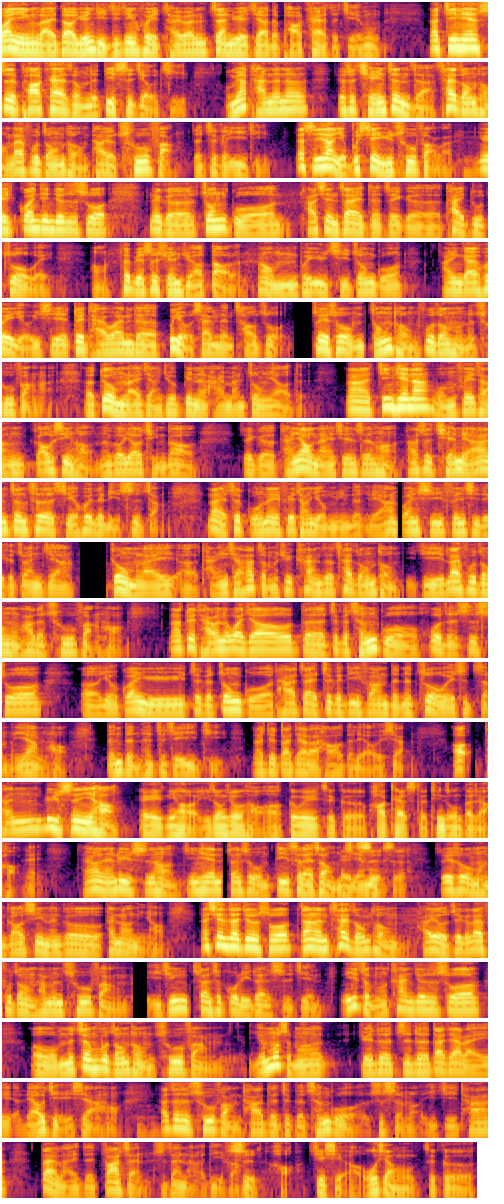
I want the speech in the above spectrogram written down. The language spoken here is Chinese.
欢迎来到远景基金会台湾战略家的 Podcast 节目。那今天是 Podcast 我们的第十九集，我们要谈的呢，就是前一阵子啊，蔡总统、赖副总统他有出访的这个议题。但实际上也不限于出访了，因为关键就是说，那个中国他现在的这个态度作为，哦，特别是选举要到了，那我们会预期中国他应该会有一些对台湾的不友善的操作。所以说，我们总统、副总统的出访啊，呃，对我们来讲就变得还蛮重要的。那今天呢，我们非常高兴哈，能够邀请到这个谭耀南先生哈，他是前两岸政策协会的理事长，那也是国内非常有名的两岸关系分析的一个专家，跟我们来呃谈一下他怎么去看这蔡总统以及赖副总统他的出访哈。那对台湾的外交的这个成果，或者是说呃有关于这个中国他在这个地方的那作为是怎么样哈，等等的这些议题，那就大家来好好的聊一下。好，谭律师你好，哎，你好，易中兄好啊，各位这个 podcast 的听众大家好，哎，谭耀南律师哈，今天算是我们第一次来上我们节目，是是，所以说我们很高兴能够看到你哈。那现在就是说，当然蔡总统还有这个赖副总统他们出访已经算是过了一段时间，你怎么看？就是说，哦，我们的正副总统出访有没有什么觉得值得大家来了解一下哈？他这次出访他的这个成果是什么，以及他。带来的发展是在哪个地方？是好，谢谢啊。我想这个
